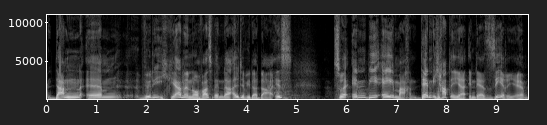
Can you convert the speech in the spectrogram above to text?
dann ähm, würde ich gerne noch was, wenn der Alte wieder da ist, zur NBA machen. Denn ich hatte ja in der Serie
